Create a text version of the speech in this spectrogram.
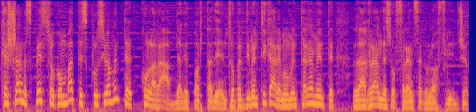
Kashan spesso combatte esclusivamente con la rabbia che porta dentro per dimenticare momentaneamente la grande sofferenza che lo affligge.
